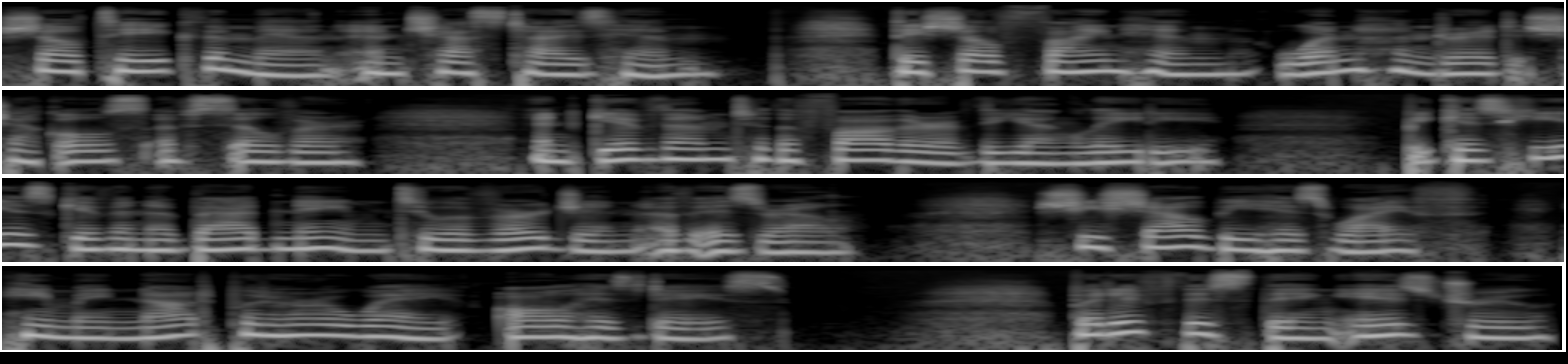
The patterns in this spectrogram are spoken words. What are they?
shall take the man and chastise him they shall fine him one hundred shekels of silver, and give them to the father of the young lady, because he has given a bad name to a virgin of Israel. She shall be his wife. He may not put her away all his days. But if this thing is true,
